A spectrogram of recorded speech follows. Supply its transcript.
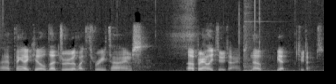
I think I killed that druid like three times. apparently two times. Nope, yep, two times.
